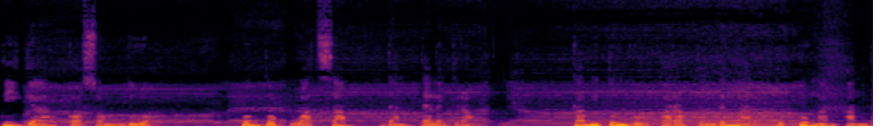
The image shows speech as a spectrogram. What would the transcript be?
302 untuk WhatsApp dan Telegram. Kami tunggu para pendengar dukungan Anda.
